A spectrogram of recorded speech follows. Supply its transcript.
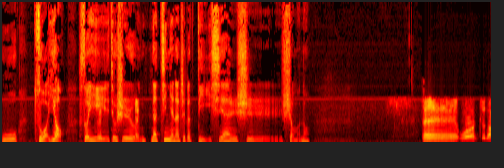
五左右，所以就是那今年的这个底线是什么呢？呃，我知道，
